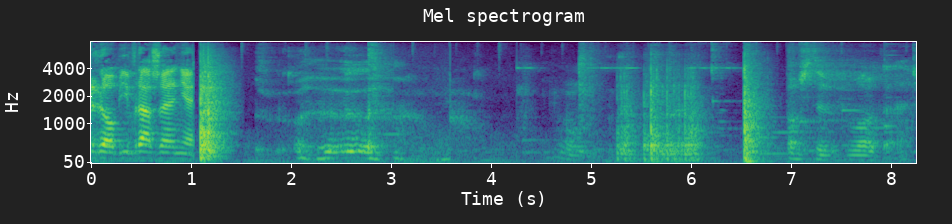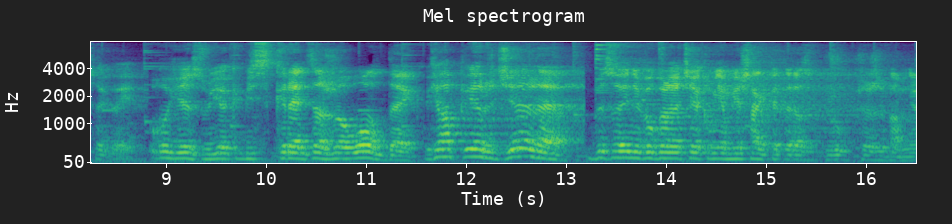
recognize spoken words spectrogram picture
robi wrażenie. Oż ty w mordę, czekaj. O Jezu, jak mi skręca żołądek. Ja pierdzielę. Wy sobie nie wyobrażacie, jaką ja mieszankę teraz w brzuchu przeżywam, nie?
